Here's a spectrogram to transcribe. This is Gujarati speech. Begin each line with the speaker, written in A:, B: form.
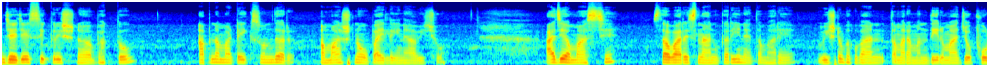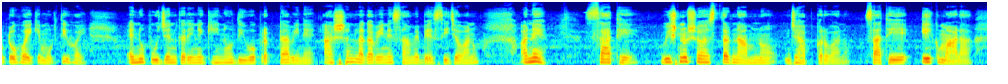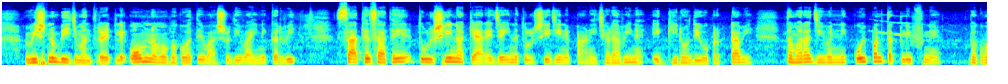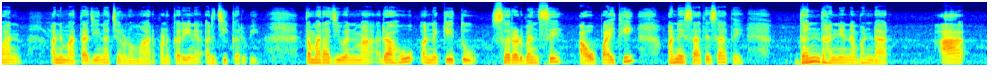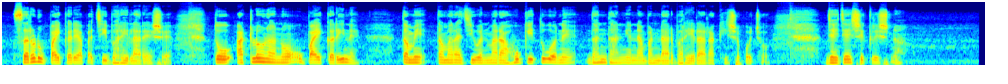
A: જય જય શ્રી કૃષ્ણ. ભક્તો, આપના માટે એક સુંદર અમાસનો ઉપાય લઈને આવી છું. આજે અમાસ છે. સવારે સ્નાન કરીને તમારે વિષ્ણુ ભગવાન તમારા મંદિરમાં જો ફોટો હોય કે મૂર્તિ હોય, એનું પૂજન કરીને ઘીનો દીવો પ્રગટાવીને આસન લગાવીને સામે બેસી જવાનું અને સાથે વિષ્ણુ સહસ્ત્ર નામનો જાપ કરવાનો. સાથે એક માળા, વિષ્ણુ બીજ મંત્ર એટલે ઓમ નમો ભગવતે વાસુદેવાયની કરવી. સાથે સાથે તુલસીના ક્યારે જઈને તુલસીજીને પાણી ચઢાવીને એક ઘીનો દીવો પ્રગટાવી. તમારા જીવનની કોઈ પણ તકલીફને ભગવાન અને માતાજીના ચરણોમાં અર્પણ કરીને અરજી કરવી. તમારા જીવનમાં રાહુ અને કેતુ સરળ બનશે આ ઉપાયથી. અને સાથે સાથે ધન ધાન્યના ભંડાર આ સરળ ઉપાય કર્યા પછી ભરેલા રહેશે. તો આટલો નાનો ઉપાય કરીને તમે તમારા જીવનમાં રાહુ કેતુ અને ધન ધાન્યના ભંડાર ભરેલા રાખી શકો છો. જય જય શ્રી કૃષ્ણ.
